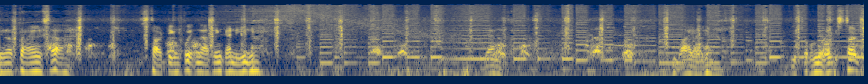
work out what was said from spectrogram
Yun na tayo sa starting point natin kanina. Yan. Bayan yan. Dito kami mag-start.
